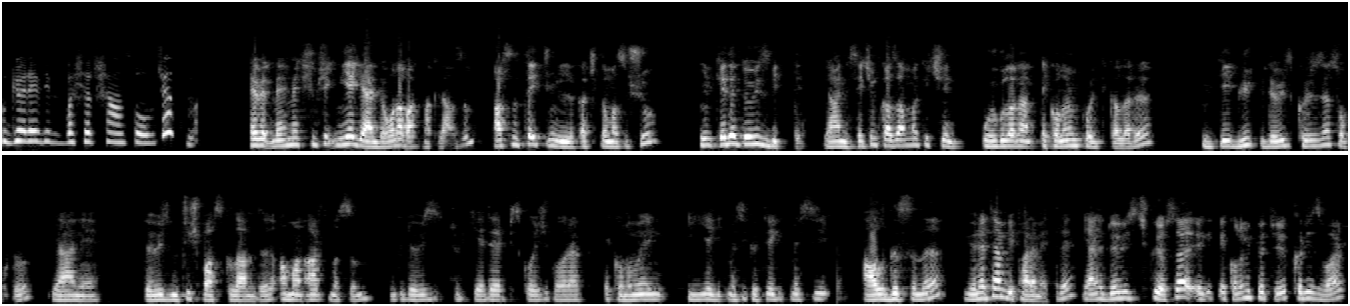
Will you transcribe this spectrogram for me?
bu görevde bir başarı şansı olacak mı? Evet Mehmet Şimşek niye geldi ona bakmak lazım. Aslında tek cümlelik açıklaması şu. Ülkede döviz bitti. Yani seçim kazanmak için uygulanan ekonomi politikaları ülkeyi büyük bir döviz krizine soktu. Yani döviz müthiş baskılandı. Aman artmasın. Çünkü döviz Türkiye'de psikolojik olarak ekonominin iyiye gitmesi, kötüye gitmesi algısını yöneten bir parametre. Yani döviz çıkıyorsa e, ekonomi kötü, kriz var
